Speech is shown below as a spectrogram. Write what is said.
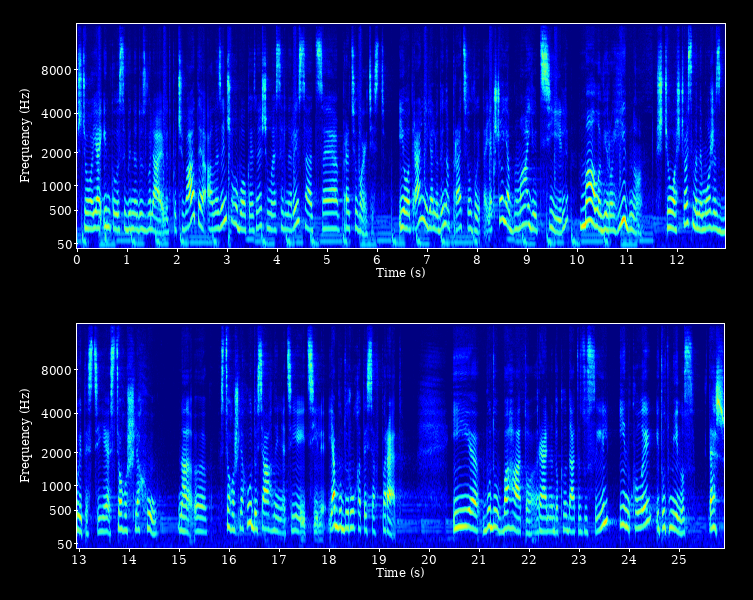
що я інколи собі не дозволяю відпочивати, але з іншого боку, я знаю, що моя сильна риса це працьовитість. І от реально я людина працьовита. Якщо я маю ціль, маловірогідно, що щось мене може збити з цієї з цього шляху на е, з цього шляху досягнення цієї цілі. Я буду рухатися вперед. І буду багато реально докладати зусиль. Інколи, і тут мінус теж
